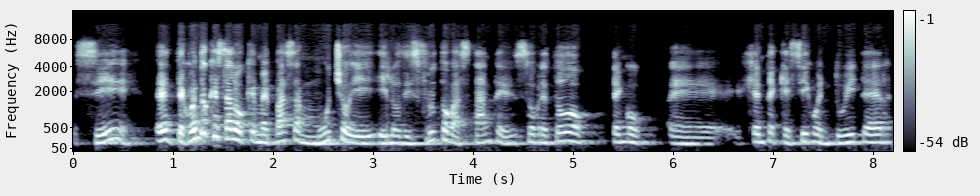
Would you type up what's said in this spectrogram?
Sí, eh, te cuento que es algo que me pasa mucho y, lo disfruto bastante. Sobre todo tengo eh, gente que sigo en Twitter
